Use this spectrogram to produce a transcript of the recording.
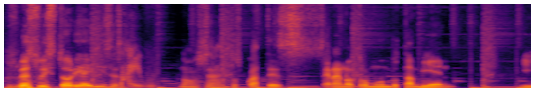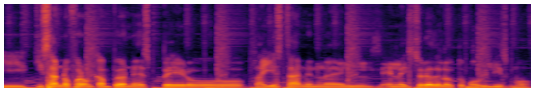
pues ves su historia y dices, ay, no, o sea, estos cuates eran otro mundo también y quizá no fueron campeones, pero pues, ahí están en la, en la historia del automovilismo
